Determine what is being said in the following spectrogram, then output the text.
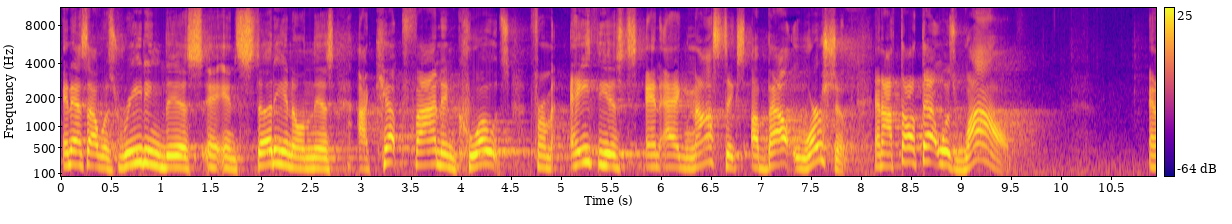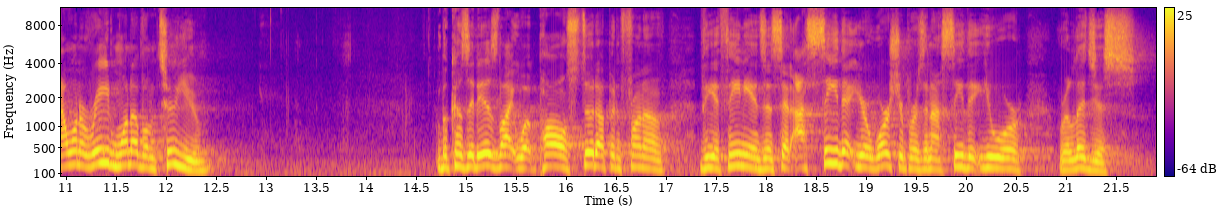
And as I was reading this and studying on this, I kept finding quotes from atheists and agnostics about worship. And I thought that was wow. And I want to read one of them to you because it is like what Paul stood up in front of the Athenians and said, I see that you're worshipers and I see that you're religious.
